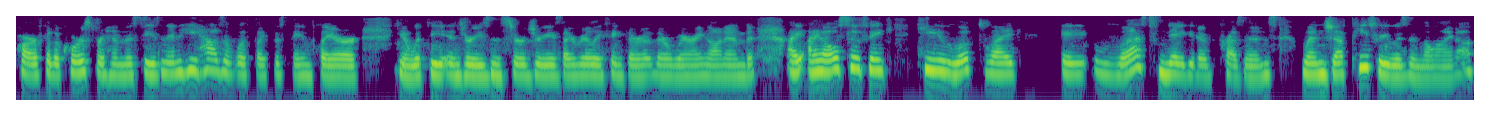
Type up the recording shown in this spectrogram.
par for the course for him this season. And he hasn't looked like the same player, you know, with the injuries and surgeries. I really think they're they're wearing on him. But I, I also think he looked like a less negative presence when Jeff Petry was in the lineup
